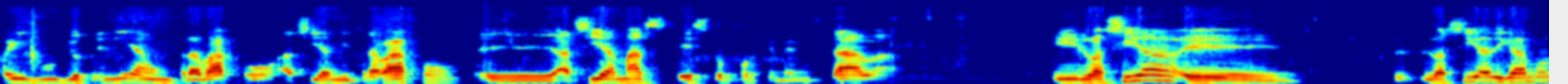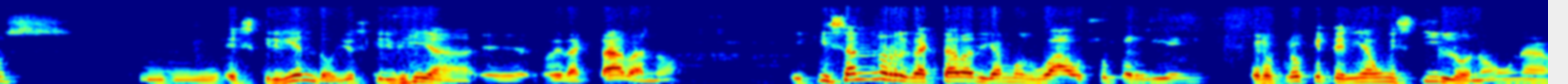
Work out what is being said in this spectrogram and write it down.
Facebook, yo tenía un trabajo, hacía mi trabajo, eh, hacía más esto porque me gustaba y lo hacía, eh, lo hacía, digamos, mm, escribiendo, yo escribía, eh, redactaba, ¿no? Y quizás no redactaba, digamos, wow, súper bien, pero creo que tenía un estilo, ¿no? Una,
